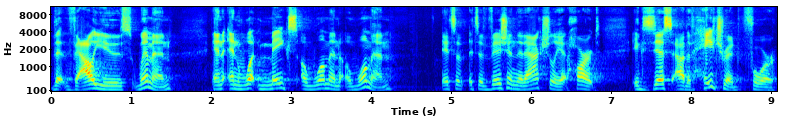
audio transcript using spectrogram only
that values women. And, and what makes a woman a woman, it's a, it's a vision that actually at heart exists out of hatred for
